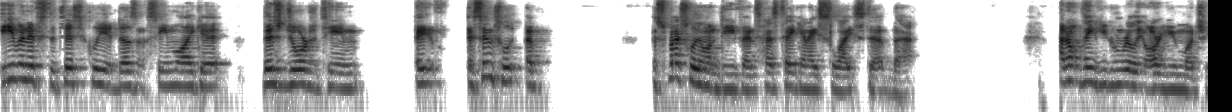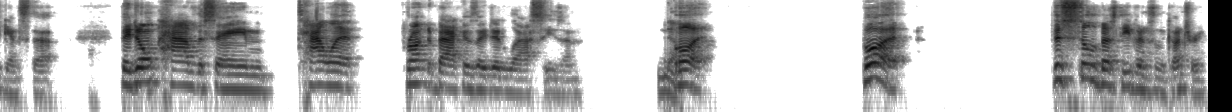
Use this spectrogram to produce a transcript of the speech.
even if statistically it doesn't seem like it, this Georgia team, essentially, uh, especially on defense, has taken a slight step back. I don't think you can really argue much against that. They don't have the same talent front to back as they did last season. No. But but this is still the best defense in the country.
